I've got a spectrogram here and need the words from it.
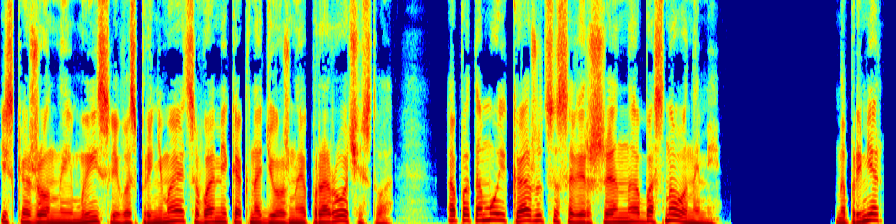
Искаженные мысли воспринимаются вами как надежное пророчество, а потому и кажутся совершенно обоснованными. Например,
